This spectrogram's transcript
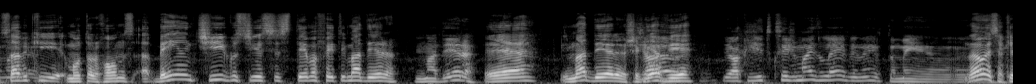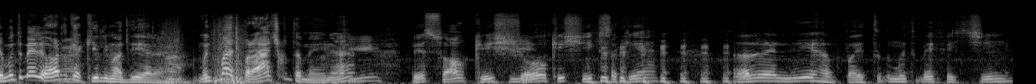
Sabe leve. que motorhomes ah, bem antigos tinha esse sistema feito em madeira. Em madeira? É, em madeira, eu cheguei Já, a ver. Eu acredito que seja mais leve, né? Também. Não, esse aqui é muito melhor é. do que aquilo em madeira. Ah. Muito mais prático também, né? Aqui. Pessoal, que show, que chique isso aqui é. Olha ali, rapaz, tudo muito bem feitinho.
